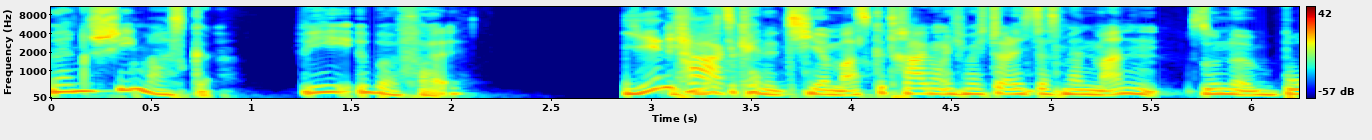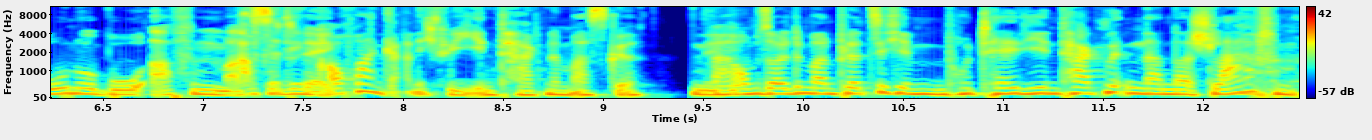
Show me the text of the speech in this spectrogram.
Eine Skimaske. Wie Überfall. Jeden Ich Tag. möchte keine Tiermaske tragen und ich möchte auch nicht, dass mein Mann so eine Bonobo-Affenmaske Außerdem trägt. braucht man gar nicht für jeden Tag eine Maske. Nee. Warum sollte man plötzlich im Hotel jeden Tag miteinander schlafen?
